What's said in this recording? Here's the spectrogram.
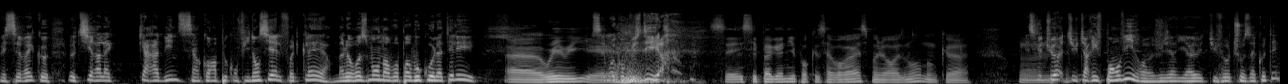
mais c'est vrai que le tir à la carabine, c'est encore un peu confidentiel, faut être clair. Malheureusement, on n'en voit pas beaucoup à la télé. Euh, oui, oui. C'est moins qu'on puisse dire. c'est c'est pas gagné pour que ça vous reste, malheureusement. Donc, euh, Est-ce que on- tu n'arrives pas à en vivre? Je veux dire, il y a- tu fais autre chose à côté?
